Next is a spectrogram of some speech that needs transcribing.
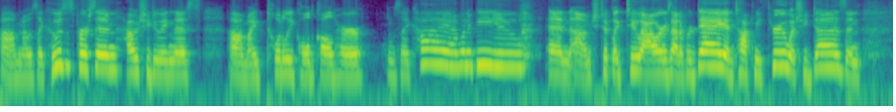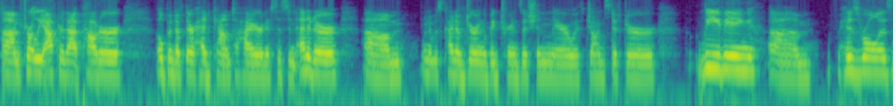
Um, and I was like, who is this person? How is she doing this? Um, I totally cold called her. I was like, hi, I want to be you. And um, she took like two hours out of her day and talked me through what she does. And shortly after that, Powder opened up their headcount to hire an assistant editor. And it was kind of during a big transition there with John Stifter leaving, um, his role as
